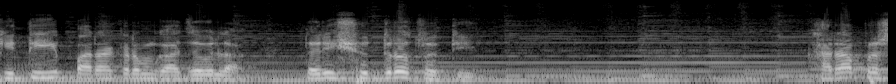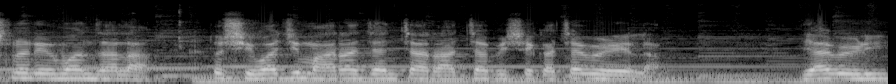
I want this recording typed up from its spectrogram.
कितीही पराक्रम गाजवला तरी शूद्रच होती. खरा प्रश्न निर्माण झाला तो शिवाजी महाराजांच्या राज्याभिषेकाच्या वेळेला. यावेळी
